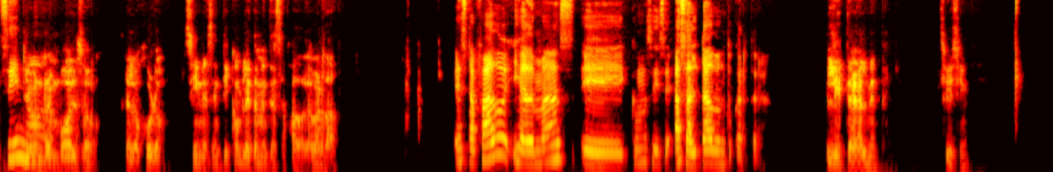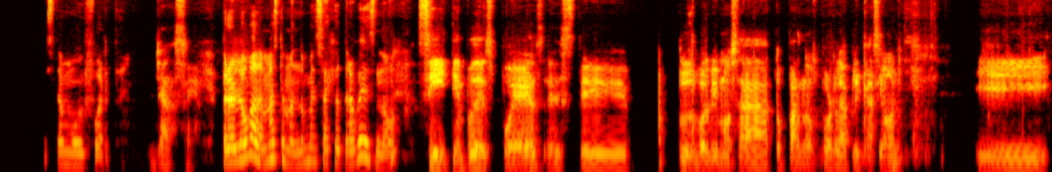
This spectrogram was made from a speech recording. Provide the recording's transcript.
Sí, no. Quiero un reembolso, te lo juro. Sí, me sentí completamente estafado, la verdad. Estafado y además, eh, ¿cómo se dice? Asaltado en tu cartera. Literalmente. Sí, sí. Está muy fuerte. Ya sé. Pero luego además te mandó un mensaje otra vez, ¿no? Sí, tiempo después, este, pues volvimos a toparnos por la aplicación y,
